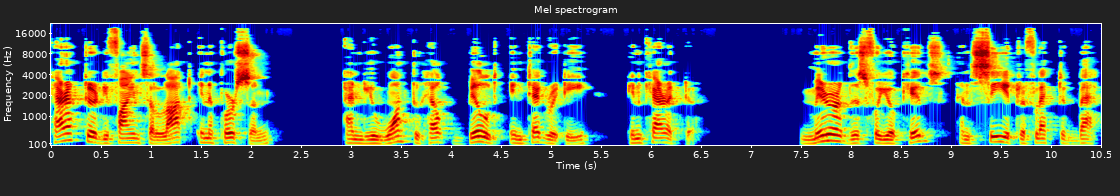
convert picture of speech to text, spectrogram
Character defines a lot in a person, and you want to help build integrity in character. Mirror this for your kids and see it reflected back.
